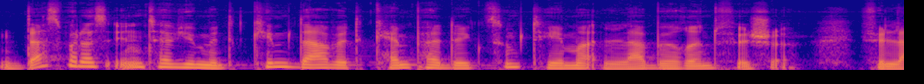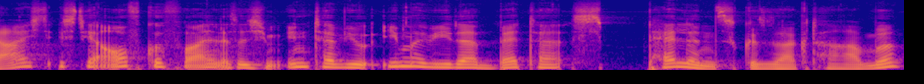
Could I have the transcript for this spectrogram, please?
Das war das Interview mit Kim David Kemperdick zum Thema Labyrinthfische. Vielleicht ist dir aufgefallen, dass ich im Interview immer wieder Better Spellens gesagt habe.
